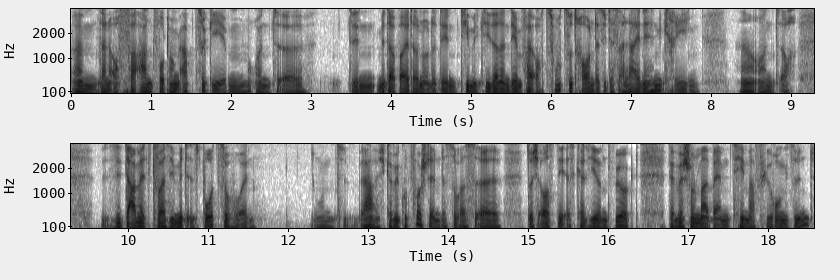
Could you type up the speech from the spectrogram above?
ähm, dann auch Verantwortung abzugeben und äh, den Mitarbeitern oder den Teammitgliedern in dem Fall auch zuzutrauen, dass sie das alleine hinkriegen. Ja, und auch sie damit quasi mit ins Boot zu holen. Und ja, ich kann mir gut vorstellen, dass sowas äh, durchaus deeskalierend wirkt. Wenn wir schon mal beim Thema Führung sind,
